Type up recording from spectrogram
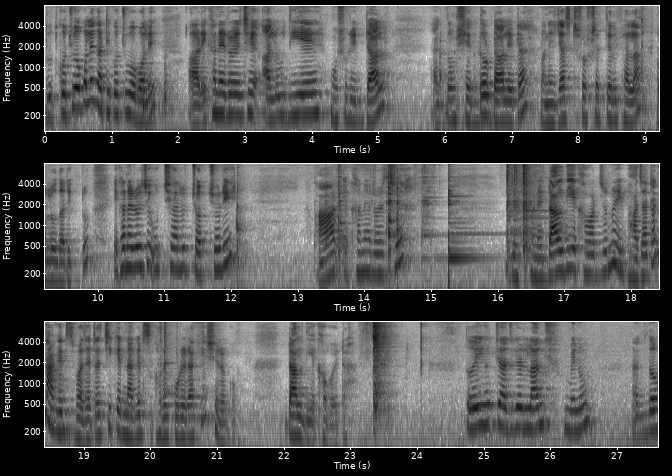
দুধ কচুও বলে, গাঠি কচুও বলে। আর এখানে রয়েছে আলু দিয়ে, মুসুরির ডাল একদম সেদ্ধ ডাল এটা মানে জাস্ট সর্ষের তেল ফেলা, হলুদ আর একটু। এখানে রয়েছে উচ্ছে আলুর চচ্চড়ি, আর এখানে রয়েছে মানে ডাল দিয়ে খাওয়ার জন্য এই ভাজাটা নাগেটস ভাজাটা চিকেন নাগেটস ঘরে করে রাখি সেরকম। ডাল দিয়ে খাব এটা। তো এই হচ্ছে আজকের লাঞ্চ মেনু একদম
